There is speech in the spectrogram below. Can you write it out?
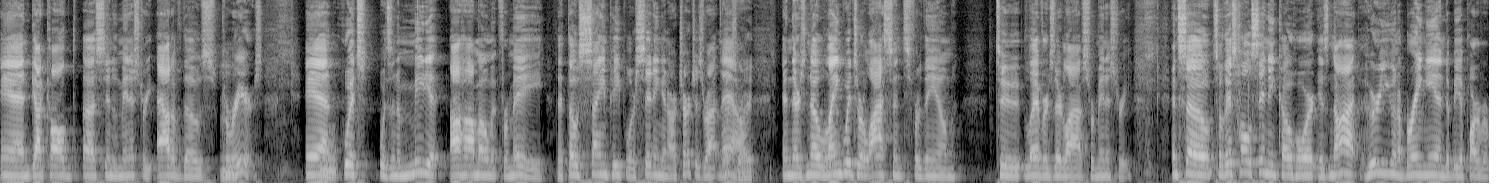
And God called us into the ministry out of those mm. careers. And mm. which was an immediate aha moment for me that those same people are sitting in our churches right now. Right. And there's no language or license for them to leverage their lives for ministry. And so, so this whole sending cohort is not who are you going to bring in to be a part of a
